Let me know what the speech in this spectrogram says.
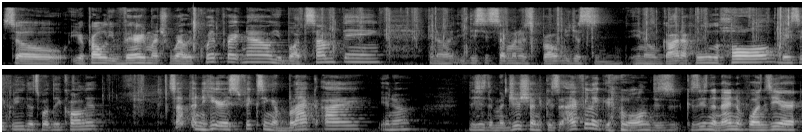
So you're probably very much well equipped right now. You bought something. You know, this is someone who's probably just you know got a whole haul. Basically, that's what they call it. Something here is fixing a black eye, you know. This is the magician because I feel like, well, this because this is the nine of wands here.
